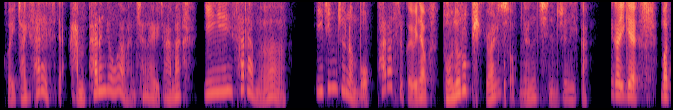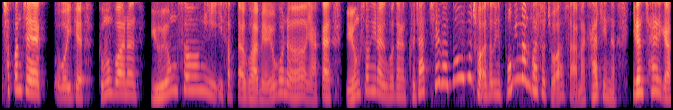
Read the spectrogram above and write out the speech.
거의 자기 살아있을 때 안 파는 경우가 많잖아요. 그죠? 아마 이 사람은 이 진주는 못 팔았을 거예요. 왜냐하면 돈으로 비교할 수 없는 진주니까. 그러니까 이게 뭐 첫 번째 뭐 이게 금은보화는 유용성이 있었다고 하면 요거는 약간 유용성이라기보다는 그 자체가 너무 좋아서 그냥 보기만 봐도 좋아서 아마 가지는 이런 차이가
